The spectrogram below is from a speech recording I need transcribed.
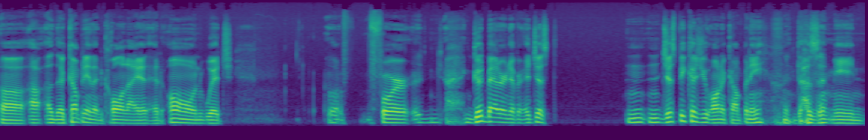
uh, uh, the company that Nicole and I had owned, which uh, for good, bad, or indifferent, it just just because you own a company doesn't mean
